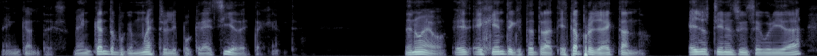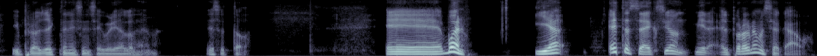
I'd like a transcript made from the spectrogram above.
Me encanta eso. Me encanta porque muestra la hipocresía de esta gente. De nuevo, es, es gente que está, está proyectando. Ellos tienen su inseguridad y proyectan esa inseguridad a los demás. Eso es todo. Eh, bueno, y a esta sección, mira, el programa se acabó.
